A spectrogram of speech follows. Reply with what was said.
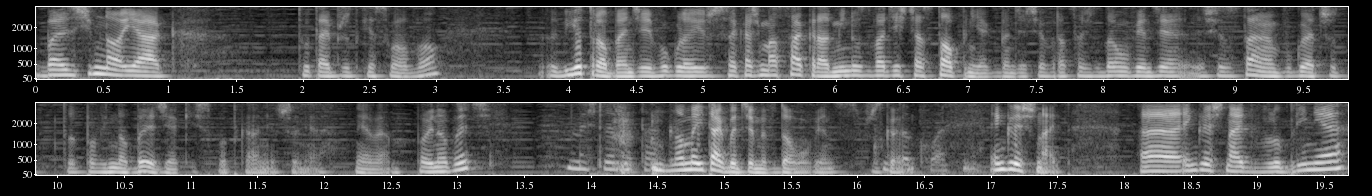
bo jest zimno jak tutaj brzydkie słowo. Jutro będzie w ogóle już jakaś masakra, minus 20 stopni, jak będziecie wracać do domu, więc ja się zastanawiam w ogóle, czy to powinno być jakieś spotkanie, czy nie. Nie wiem. Powinno być? Myślę, że tak. No my i tak będziemy w domu, więc wszystko jedno. Dokładnie. English Night. E, English Night w Lublinie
